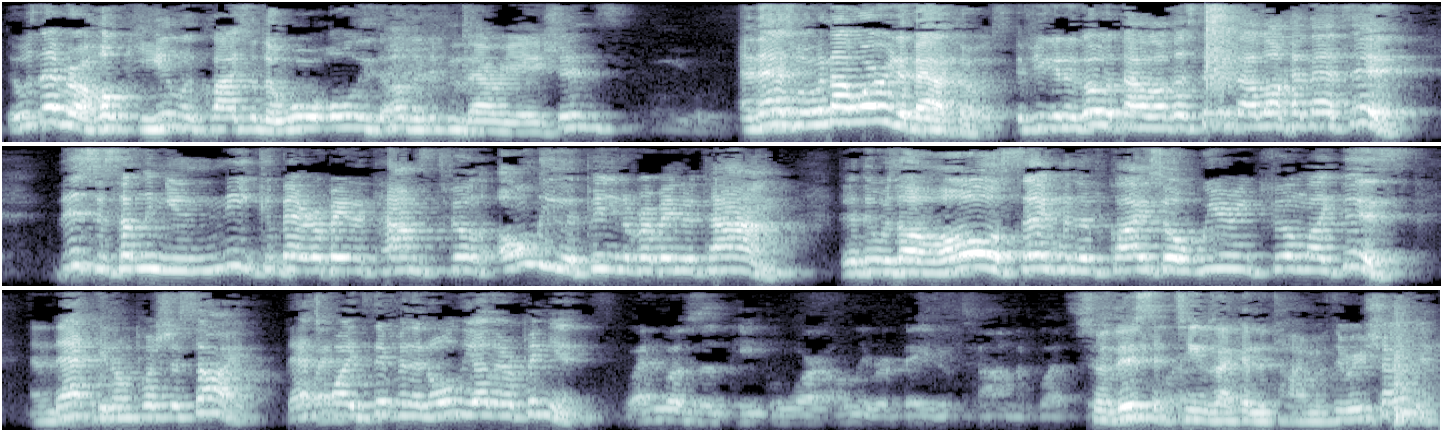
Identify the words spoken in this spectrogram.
There was never a whole and klai, so there were all these other different variations. And that's what we're not worried about those. If you're going to go with the halacha, stick with the halacha, and that's it. This is something unique about Rabbeinu Tam's tefillin, only the opinion of Rabbeinu Tam. That there was a whole segment of klai so wearing film like this. And that you don't push aside. That's why it's different than all the other opinions. When was it people were only Rabbeinu Tam and what? So this, it seems like in the time of the Rishonim.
